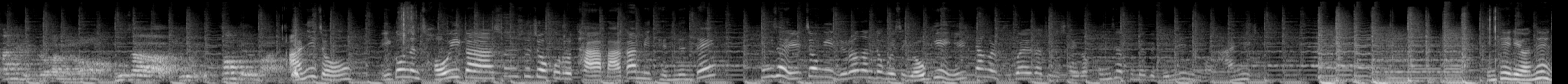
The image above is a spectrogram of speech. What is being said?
3일 들어가면 공사 비용에 포함되는 거 아니에요? 아니죠. 이거는 저희가 순수적으로 다 마감이 됐는데 공사 일정이 늘어난다고 해서 여기에 일당을 부과해가지고 저희가 공사 금액을 늘리는 건 아니죠. 인테리어는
